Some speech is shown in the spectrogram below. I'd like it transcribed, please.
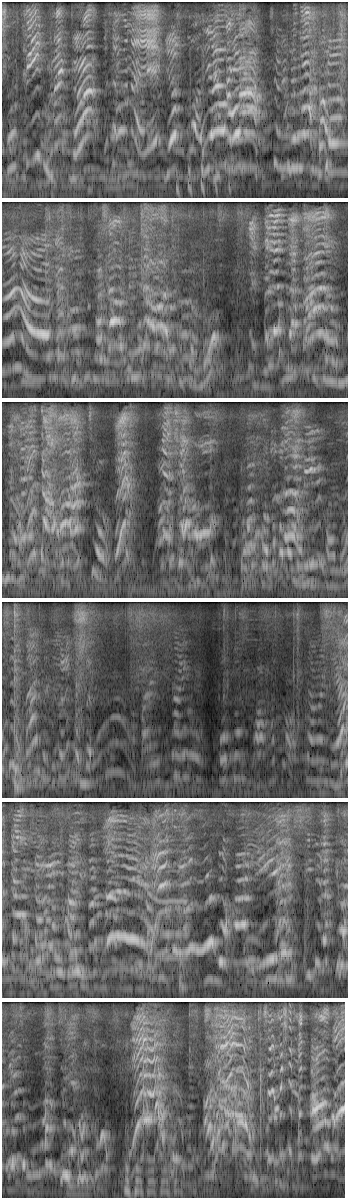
Syuting. Naik gak? Masa mau naik? Ya, ya. Jangan lah. Kamu? Alam bakal. Saya tahu saja. Eh? Ya siapa? Jangan ya. Jangan kali. Udah kali. Ini laki-laki semua juga kok. Alah, cepet-cepet awas.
